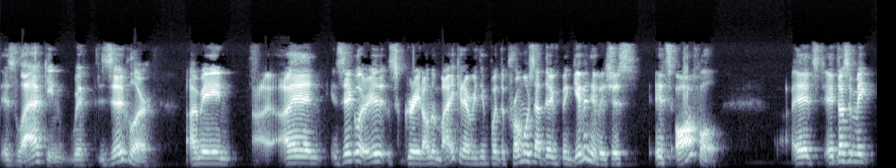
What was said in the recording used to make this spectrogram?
is lacking with Ziggler. I mean, I, and Ziggler is great on the mic and everything, but the promos that they've been giving him is just it's awful. It's it doesn't make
